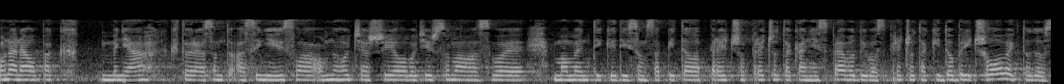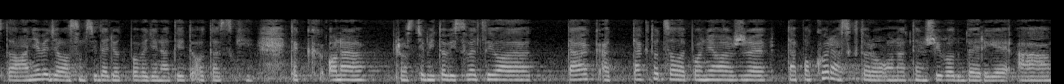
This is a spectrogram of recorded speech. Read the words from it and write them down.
ona naopak mňa, ktorá som to asi niesla o mnoho ťažšie, lebo tiež som mala svoje momenty, kedy som sa pýtala, prečo, prečo taká nespravodlivosť, prečo taký dobrý človek to dostal a nevedela som si dať odpovede na tieto otázky. Tak ona proste mi to vysvetlila tak a takto celé poňala, že tá pokora, s ktorou ona ten život berie a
